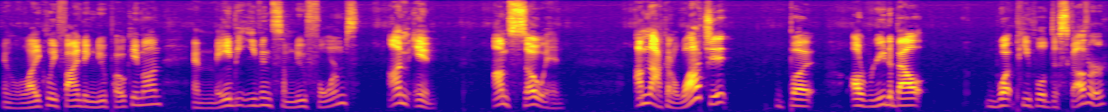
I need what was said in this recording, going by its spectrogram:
and likely finding new Pokemon and maybe even some new forms. I'm in. I'm so in. I'm not going to watch it, but I'll read about what people discover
